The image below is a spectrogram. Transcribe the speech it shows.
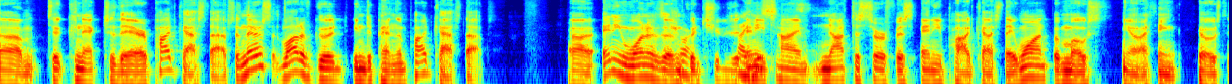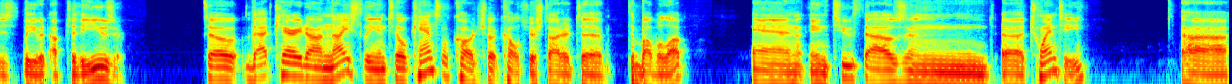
um, to connect to their podcast apps. And there's a lot of good independent podcast apps. Uh, any one of them Sure. could choose I at any used to- time not to surface any podcast they want, but most, you know, I think chose to just leave it up to the user. So that carried on nicely until cancel culture, culture started to to bubble up, and in 2020, uh,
